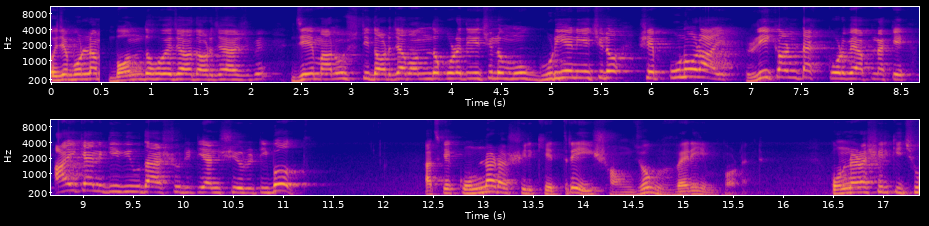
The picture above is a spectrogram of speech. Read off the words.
ওই যে বললাম, বন্ধ হয়ে যাওয়া দরজা আসবে। যে মানুষটি দরজা বন্ধ করে দিয়েছিল, মুখ ঘুরিয়ে নিয়েছিল, সে পুনরায় রিকন্ট্যাক্ট করবে আপনাকে। I can give you the assurity and surety both আজকে কন্যা রাশির ক্ষেত্রে এই সংযোগ ভেরি ইম্পর্ট্যান্ট কন্যা রাশির কিছু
